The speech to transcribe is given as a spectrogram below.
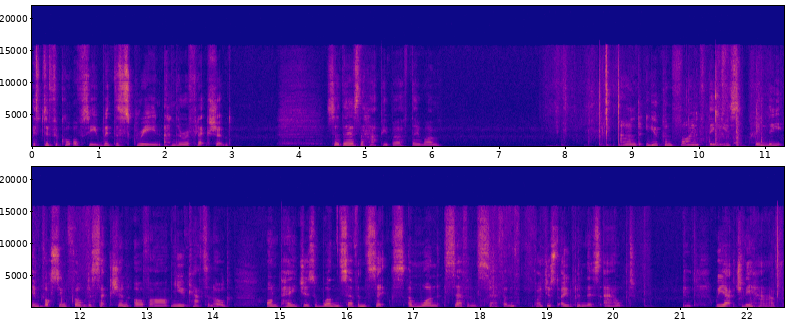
It's difficult obviously with the screen and the reflection so there's the happy birthday one and you can find these in the embossing folder section of our new catalogue on pages 176 and 177 if I just open this out we actually have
